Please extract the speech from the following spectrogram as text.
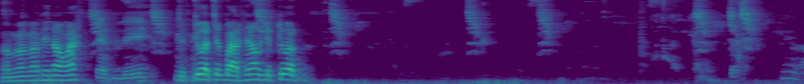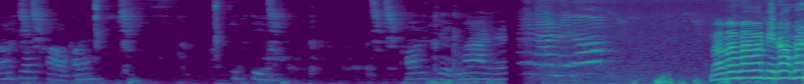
มามามาพี่น้องมาเจ็บดีจุดจวดจักบาทพี่น้องจุดจวดเอาเที่ยวเขาเอาทีเดียวเอาเจ็บมากเลยมามามามาพี่น้องมา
